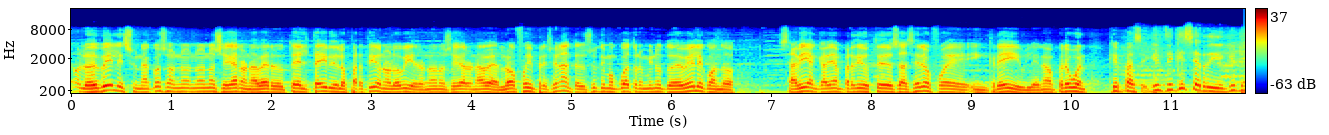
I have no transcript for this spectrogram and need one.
No, lo de Vélez, una cosa, no, no, no llegaron a ver. Usted el tape de los partidos no lo vieron, no, no llegaron a verlo. Fue impresionante. Los últimos cuatro minutos de Vélez, cuando sabían que habían perdido ustedes a cero, fue increíble, ¿no? Pero bueno, ¿qué pasa? ¿Qué- ¿De qué se ríen? ¿Qué, ¿De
